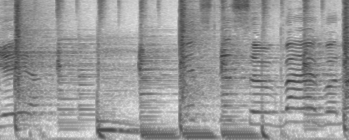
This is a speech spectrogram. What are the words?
yeah. It's the survival.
